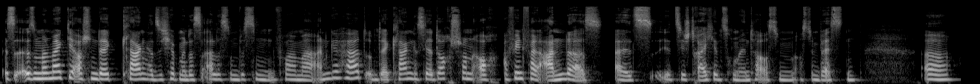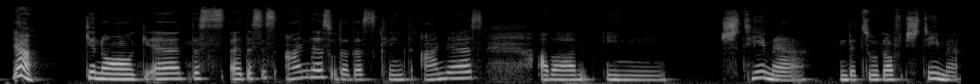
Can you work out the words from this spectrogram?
Es, also man merkt ja auch schon der Klang, also ich habe mir das alles so ein bisschen vorher mal angehört und der Klang ist ja doch schon auch auf jeden Fall anders als jetzt die Streichinstrumente aus dem, aus dem Westen. Äh, ja. Genau, äh, das, äh, das ist anders oder das klingt anders, aber in Stimme in Bezug auf Stimme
